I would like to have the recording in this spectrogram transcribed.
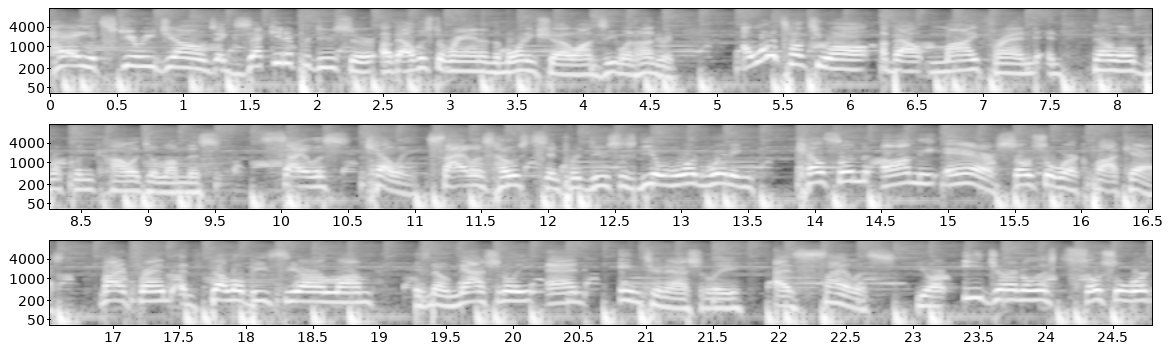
Hey, it's Skeery Jones, executive producer of Elvis Duran and the Morning Show on Z100. I want to talk to you all about my friend and fellow Brooklyn College alumnus, Silas Kelly. Silas hosts and produces the award winning Kelsunn on the Air social work podcast. My friend and fellow BCR alum is known nationally and internationally as Silas, your e-journalist, social work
